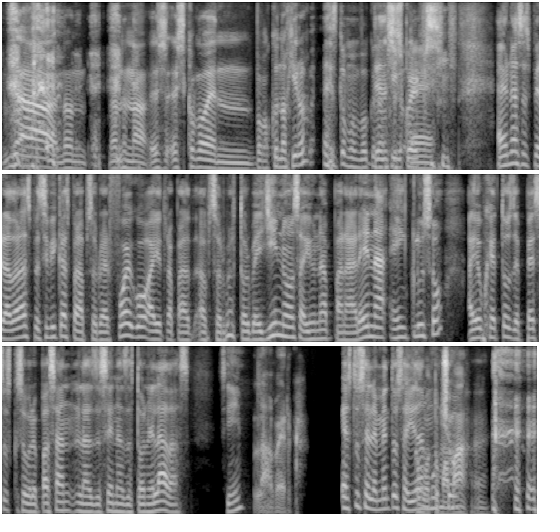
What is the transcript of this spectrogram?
No, no, no, no, no. Es, es como en Boku no Hero. Es como un poco Tienen sus quirks. Hay unas aspiradoras específicas para absorber fuego, hay otra para absorber torbellinos, hay una para arena e incluso hay objetos de pesos que sobrepasan las decenas de toneladas. ¿Sí? La verga. Estos elementos ayudan Como tu mucho. mamá. eh.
